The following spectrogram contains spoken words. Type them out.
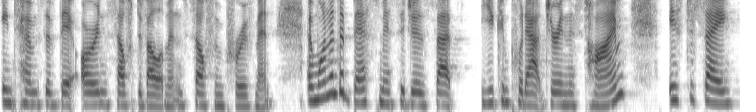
in terms of their own self development and self improvement. And one of the best messages that you can put out during this time is to say,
